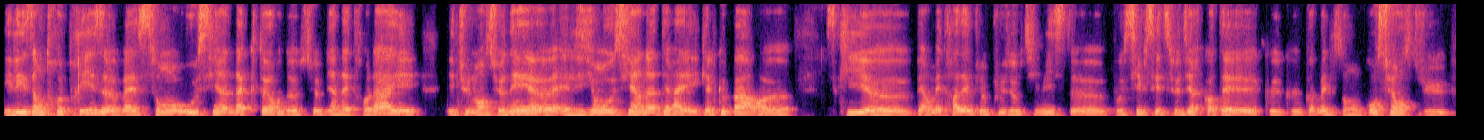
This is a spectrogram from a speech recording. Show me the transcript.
Et les entreprises bah, sont aussi un acteur de ce bien-être-là. Et, et, tu le mentionnais, elles y ont aussi un intérêt. Et quelque part, ce qui permettra d'être le plus optimiste possible, c'est de se dire quand que, comme elles ont conscience du,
